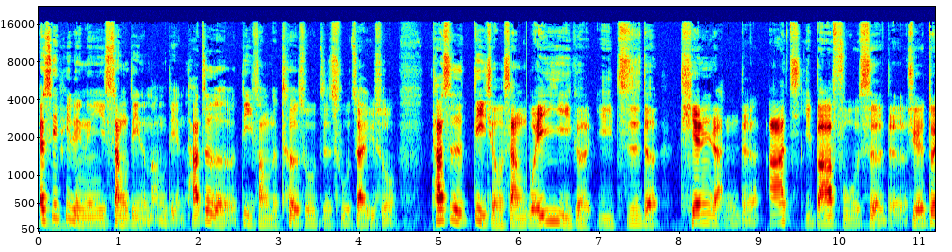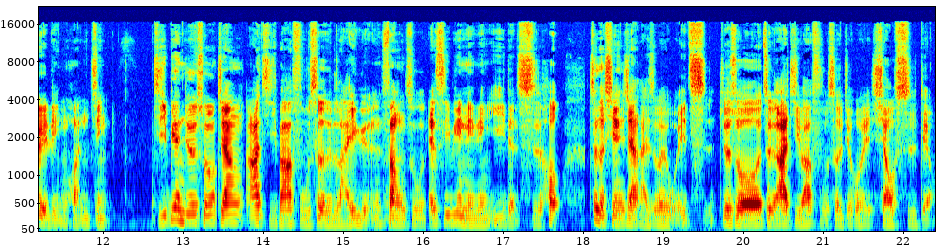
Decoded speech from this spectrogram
SCP 零零一上帝的盲点，它这个地方的特殊之处在于说，它是地球上唯一一个已知的。天然的阿吉巴辐射的绝对零环境，即便就是说将阿吉巴辐射的来源放入 SCP 零零一的时候，这个现象还是会维持，就是说这个阿吉巴辐射就会消失掉。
